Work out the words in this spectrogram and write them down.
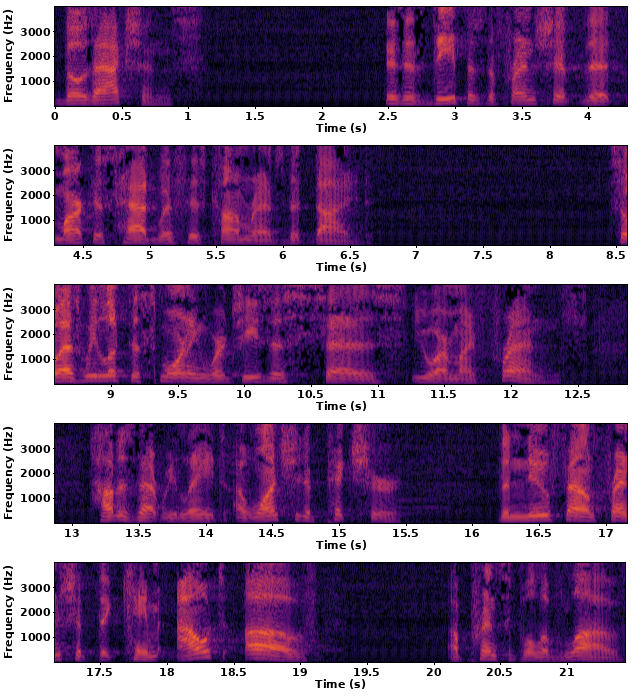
those actions is as deep as the friendship that Marcus had with his comrades that died. So, as we look this morning where Jesus says, You are my friends, how does that relate? I want you to picture the newfound friendship that came out of a principle of love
